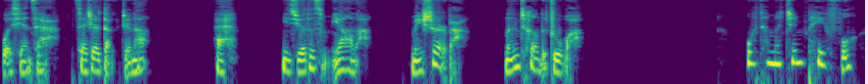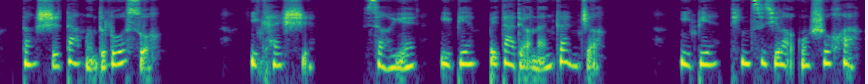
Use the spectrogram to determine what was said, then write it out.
我现在在这等着呢。哎，你觉得怎么样了？没事吧？能撑得住吧？我他妈真佩服当时大猛的啰嗦。一开始，小袁一边被大屌男干着，一边听自己老公说话，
